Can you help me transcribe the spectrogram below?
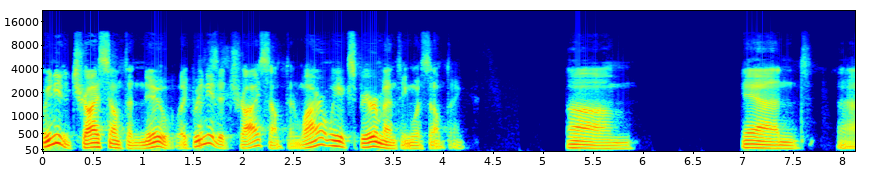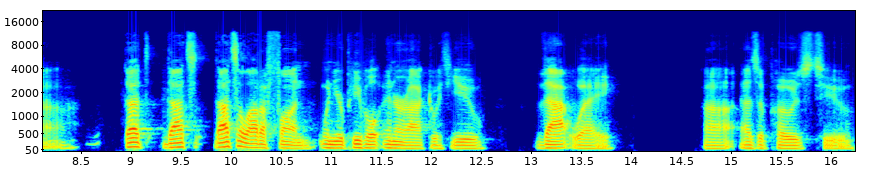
we need to try something new. Like we need to try something. Why aren't we experimenting with something? Um, and uh, that that's that's a lot of fun when your people interact with you that way, uh, as opposed to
